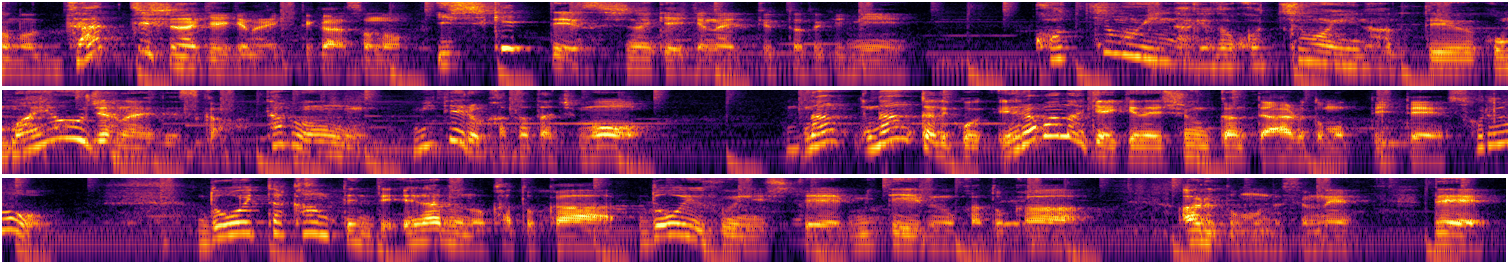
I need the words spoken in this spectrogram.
そのジャッジしなきゃいけないっていうかその意思決定しなきゃいけないって言った時にこっちもいいんだけどこっちもいいなっていうこう迷うじゃないですか多分見てる方たちもなんなんかでこう選ばなきゃいけない瞬間ってあると思っていてそれをどういった観点で選ぶのかとかどういうふうにして見ているのかとかあると思うんですよね。で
